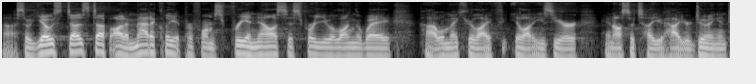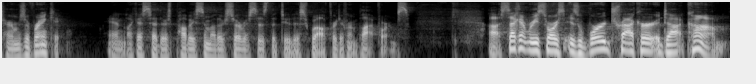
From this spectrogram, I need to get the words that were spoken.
Uh, so Yoast does stuff automatically. It performs free analysis for you along the way. Uh, will make your life a lot easier and also tell you how you're doing in terms of ranking. And like I said, there's probably some other services that do this well for different platforms. Uh, second resource is wordtracker.com.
